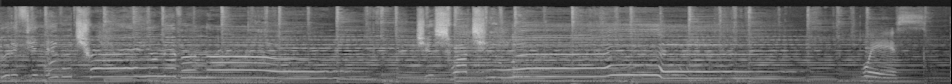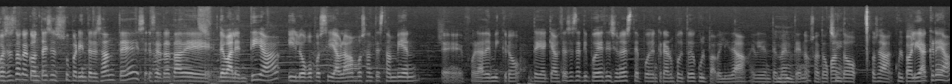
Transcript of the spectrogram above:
But if you never try, you'll never just what you Pues esto que contáis es súper interesante, se, trata de, valentía y luego pues sí, hablábamos antes también, eh, fuera de micro, de que a veces este tipo de decisiones te pueden crear un poquito de culpabilidad, evidentemente, ¿no? Sobre todo cuando, o sea, culpabilidad crea,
